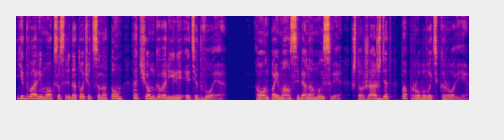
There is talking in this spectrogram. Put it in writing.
едва ли мог сосредоточиться на том, о чем говорили эти двое. Он поймал себя на мысли, что жаждет попробовать крови.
